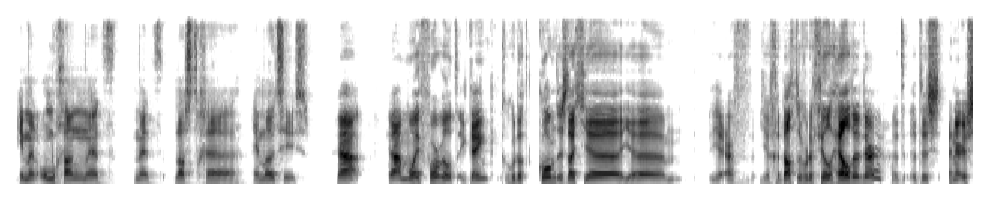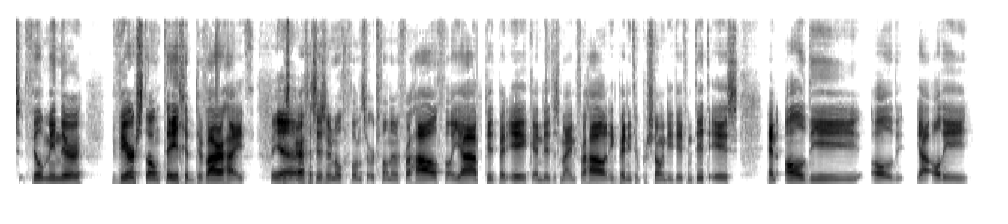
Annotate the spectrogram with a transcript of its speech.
in mijn omgang met, met lastige emoties. Ja, ja, mooi voorbeeld. Ik denk hoe dat komt is dat je, je, je, je gedachten worden veel helderder. Het, het is, en er is veel minder weerstand tegen de waarheid. Ja, Dus ergens is er nog van een soort van een verhaal van ja, dit ben ik en dit is mijn verhaal en ik ben niet de persoon die dit en dit is. En al die, al die, ja, al die,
